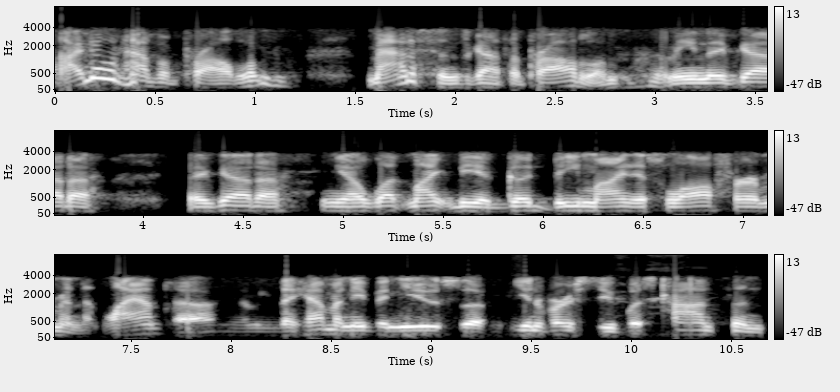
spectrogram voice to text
I don't have a problem. Madison's got the problem. I mean, they've got a they've got a you know what might be a good B minus law firm in Atlanta. I mean, they haven't even used the University of Wisconsin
